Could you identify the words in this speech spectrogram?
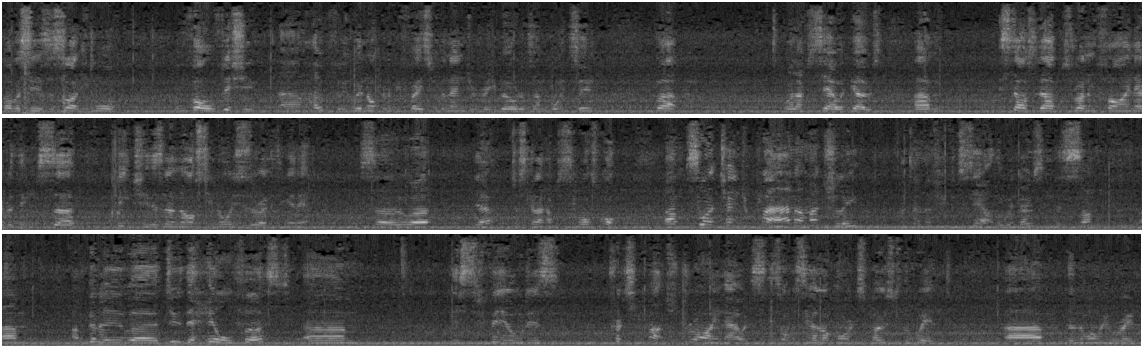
obviously is a slightly more involved issue. Um, hopefully we're not going to be faced with an engine rebuild at some point soon, but we'll have to see how it goes. Um, it started up, it's running fine, everything's uh, peachy, there's no nasty noises or anything in it. So uh, yeah, just going to have to see what's what. Um, slight change of plan, I'm actually, I don't know if you can see out the windows in this sun, um, I'm going to uh, do the hill first. Um, this field is pretty much dry now. It's, it's obviously a lot more exposed to the wind um, than the one we were in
